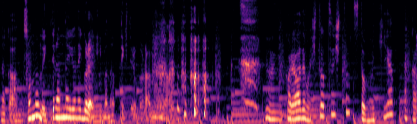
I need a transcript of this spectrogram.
なんかあもうそんなの言ってらんないよねぐらいに今なってきてるからみんな。うん、これはでも一つ一つと向き合ったから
